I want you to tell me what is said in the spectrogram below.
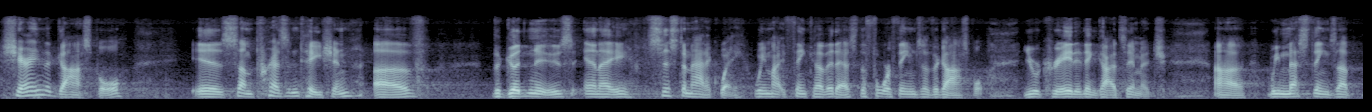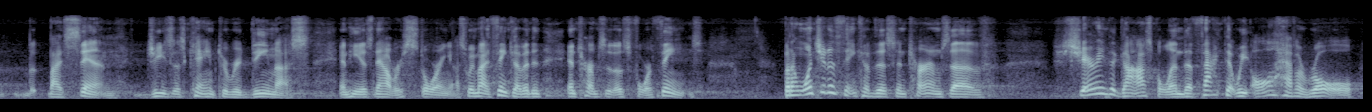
sharing the gospel is some presentation of the good news in a systematic way. We might think of it as the four themes of the gospel. You were created in God's image. Uh, we mess things up by sin. Jesus came to redeem us, and he is now restoring us. We might think of it in, in terms of those four themes. But I want you to think of this in terms of sharing the gospel and the fact that we all have a role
